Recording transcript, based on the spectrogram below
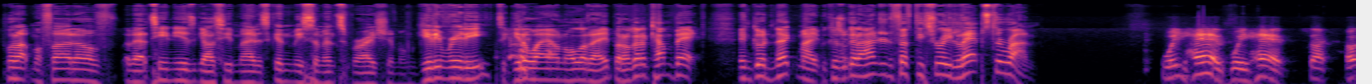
put up my photo of about 10 years ago. I said, mate, it's giving me some inspiration. I'm getting ready to get away on holiday, but I've got to come back in good nick, mate, because we've got 153 laps to run. We have, we have. So uh,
